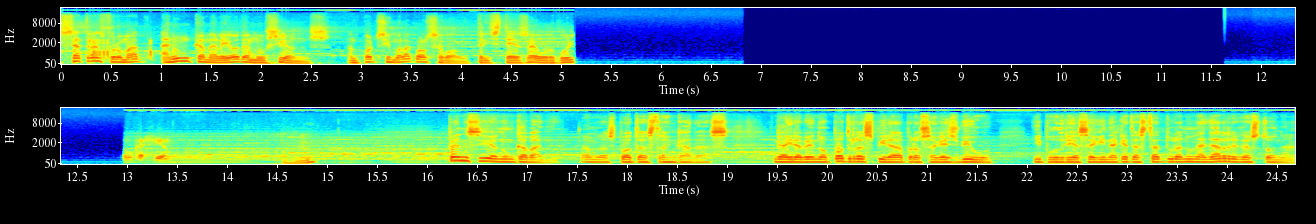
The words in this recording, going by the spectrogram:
S'ha transformat en un camaleó d'emocions. En pot simular qualsevol, tristesa, orgull... Vocació. Pensi en un cavall, amb les potes trencades. Gairebé no pot respirar, però segueix viu i podria seguir en aquest estat durant una llarga estona.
